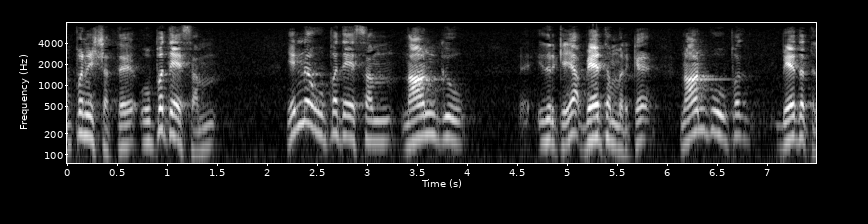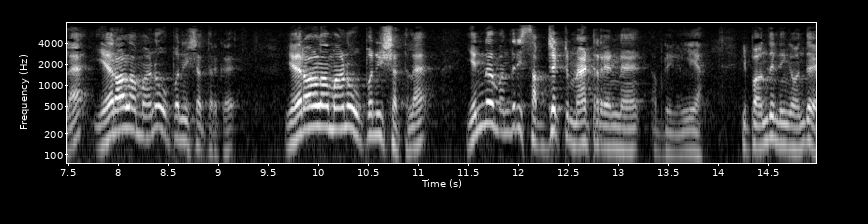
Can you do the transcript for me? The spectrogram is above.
உபனிஷத்து உபதேசம் என்ன உபதேசம்? நான்கு இது இருக்கையா வேதம் இருக்கு. நான்கு உப வேதத்துல ஏராளமான உபனிஷத்து இருக்கு. ஏராளமான உபனிஷத்துல என்ன மாதிரி சப்ஜெக்ட் மேட்டர் என்ன அப்படின்னு இல்லையா? இப்ப வந்து நீங்க வந்து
